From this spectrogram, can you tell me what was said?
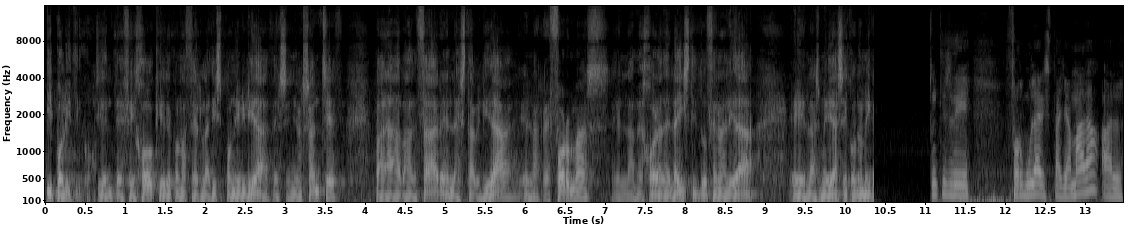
y político. El presidente Feijóo quiere conocer la disponibilidad del señor Sánchez para avanzar en la estabilidad, en las reformas, en la mejora de la institucionalidad, en las medidas económicas. Antes de formular esta llamada al,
